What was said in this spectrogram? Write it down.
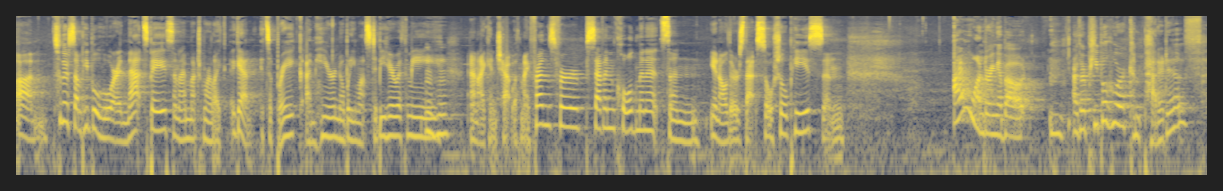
um, so there's some people who are in that space and i'm much more like again it's a break. I'm here. Nobody wants to be here with me. Mm-hmm. and i can chat with my friends for seven cold minutes and you know there's that social piece. And I'm wondering about are there people who are competitive?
